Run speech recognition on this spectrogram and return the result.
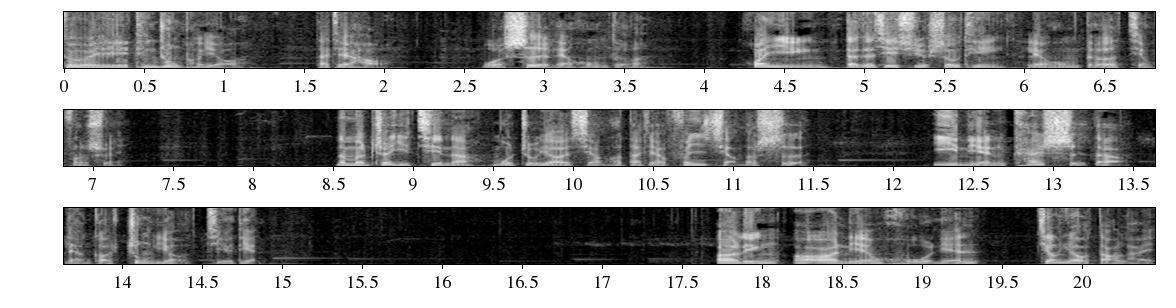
各位听众朋友，大家好，我是梁宏德，欢迎大家继续收听梁宏德讲风水。那么这一期呢，我主要想和大家分享的是一年开始的两个重要节点。二零二二年虎年将要到来，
